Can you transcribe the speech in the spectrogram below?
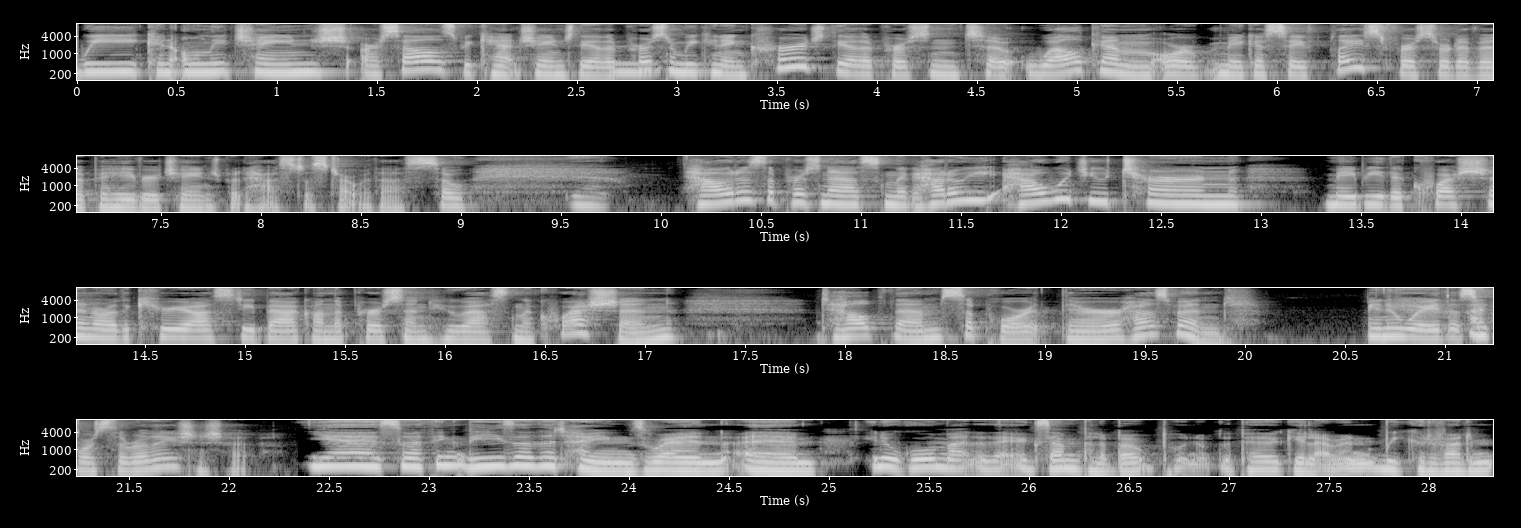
we can only change ourselves. We can't change the other mm. person. We can encourage the other person to welcome or make a safe place for sort of a behavior change, but it has to start with us. So how does the person asking the how do we how would you turn maybe the question or the curiosity back on the person who asked the question to help them support their husband in a way that supports the relationship? Yeah, so I think these are the times when, um, you know, going back to the example about putting up the pergola, and we could have had a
